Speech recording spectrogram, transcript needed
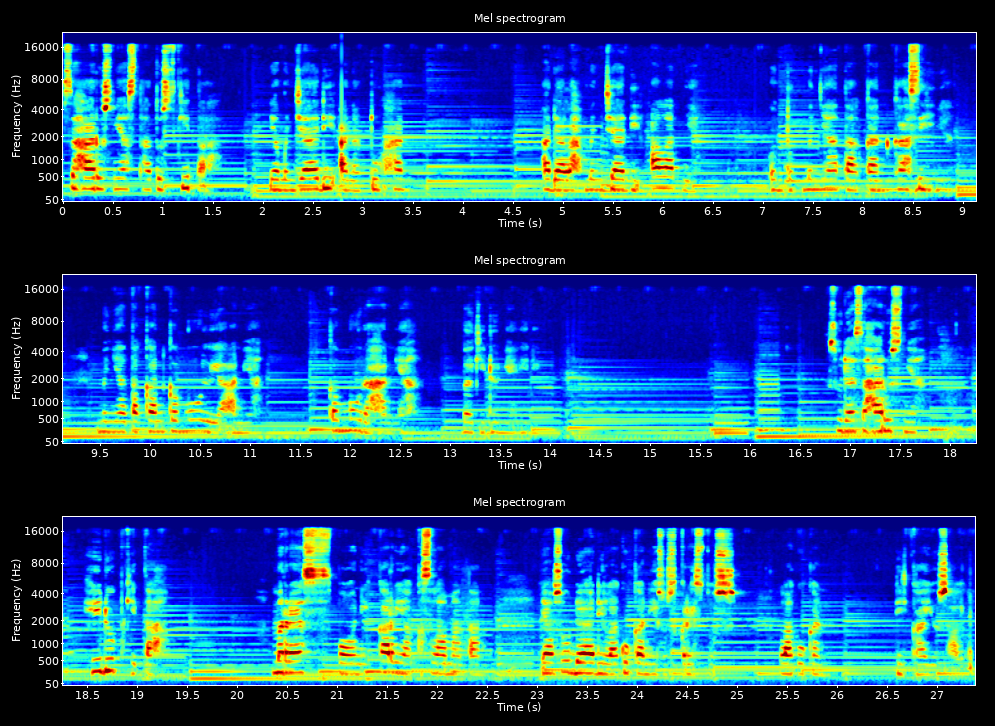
Seharusnya status kita yang menjadi anak Tuhan adalah menjadi alatnya untuk menyatakan kasihnya, menyatakan kemuliaannya, kemurahannya bagi dunia ini. Sudah seharusnya hidup kita meresponi karya keselamatan yang sudah dilakukan Yesus Kristus, lakukan di kayu salib.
